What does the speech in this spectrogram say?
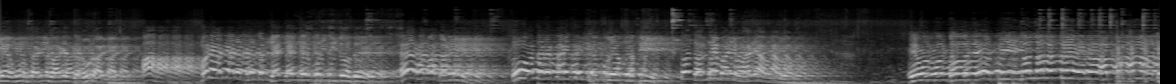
ઘડીએ હું તારી વારે જરૂર આવ્યો આહા, મને અત્યારે શંકર ઘેર ઘેર ખુશ દીધો છે. હે રામા ધણી, હું અત્યારે કાંઈ કરી શકું એમ નથી. તો જલ્દી મારી વારે આવજો. એવો ઢોરે પીગલા તેરા પાદ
